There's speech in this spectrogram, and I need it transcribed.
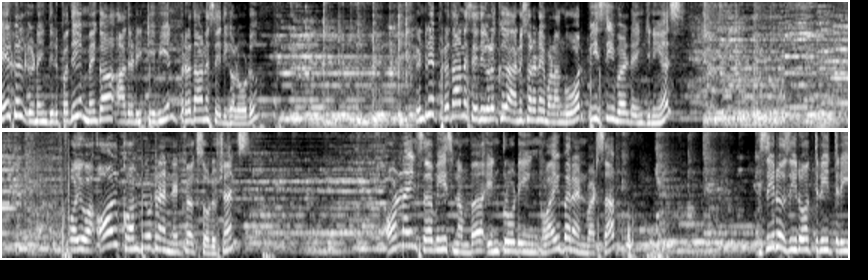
நேர்கள் இணைந்திருப்பது மெகா அதிரடி டிவியின் பிரதான செய்திகளோடு. இன்றைய பிரதான செய்திகளுக்கு அனுசரணை வழங்குவோர் PC world engineers for your all computer and network solutions online service number including Viber and WhatsApp zero zero three three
